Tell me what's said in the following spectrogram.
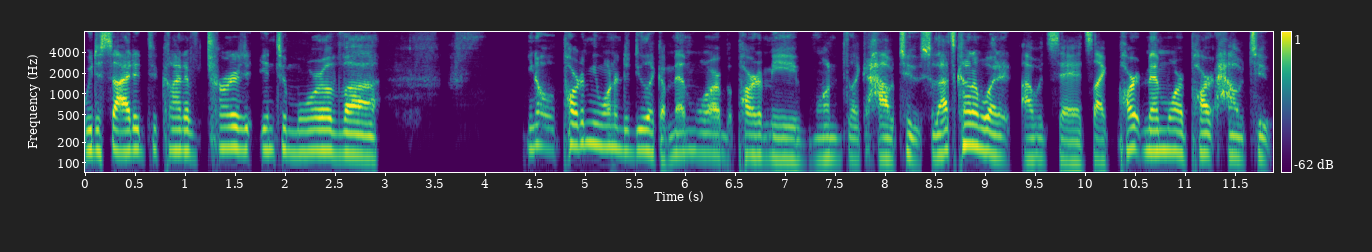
We decided to kind of turn it into more of a, you know, part of me wanted to do like a memoir, but part of me wanted like a how to. So that's kind of what it, I would say. It's like part memoir, part how to.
